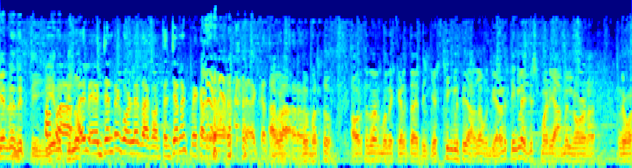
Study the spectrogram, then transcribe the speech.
ಏನ್ರಿ ದೀಪ್ತಿ? ಏನು ಜನರಿಗೆ ಒಳ್ಳೇದಾಗುವಂತ ಜನಕ್ಕೆ ಬೇಕಾಗುತ್ತೆ ಅಲ್ಲ ಅದು ಮತ್ತು ಅವ್ರ ತನ್ನ ಮೊನ್ನೆ ಕೇಳ್ತಾ ಇದ್ದೆ ಎಷ್ಟು ತಿಂಗಳು ಅಲ್ಲ ಒಂದ್ ಎರಡು ತಿಂಗಳು ಅಡ್ಜಸ್ಟ್ ಮಾಡಿ ಆಮೇಲೆ ನೋಡೋಣ. でも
